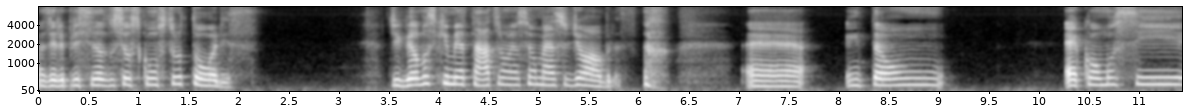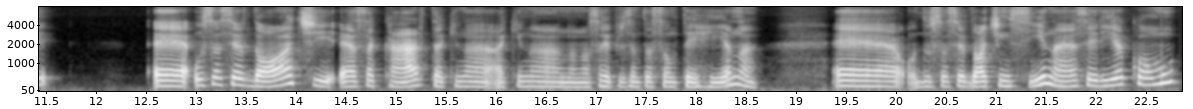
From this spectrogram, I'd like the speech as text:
mas ele precisa dos seus construtores. Digamos que Metatron é seu mestre de obras. é, então, é como se é, o sacerdote, essa carta aqui na, aqui na, na nossa representação terrena, é, do sacerdote em si, né, seria como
